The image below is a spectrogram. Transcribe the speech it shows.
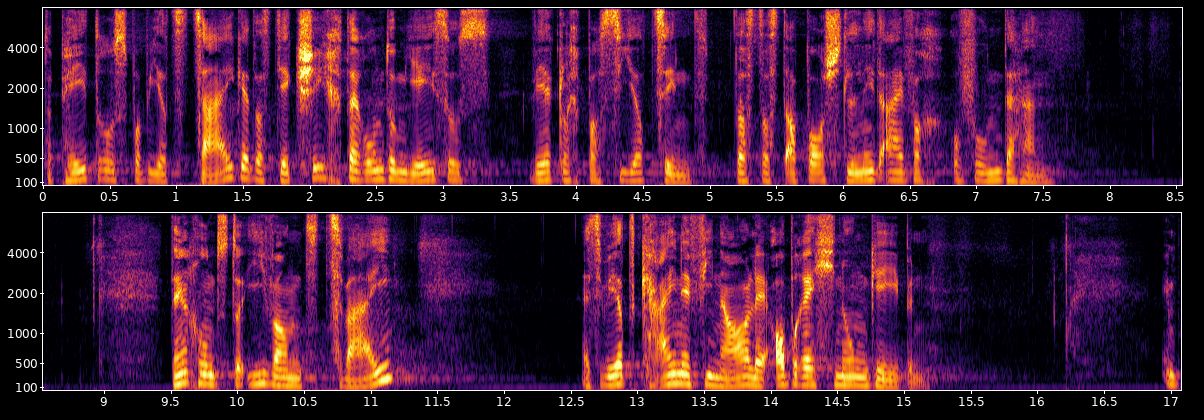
der Petrus probiert zu zeigen, dass die Geschichten rund um Jesus wirklich passiert sind, dass das die Apostel nicht einfach erfunden haben. Dann kommt der Einwand 2. Es wird keine finale Abrechnung geben. Im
